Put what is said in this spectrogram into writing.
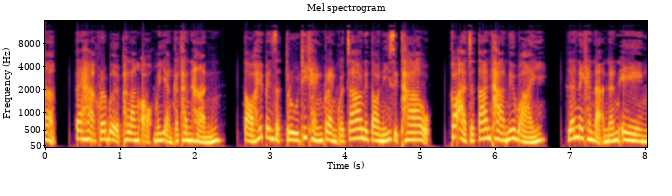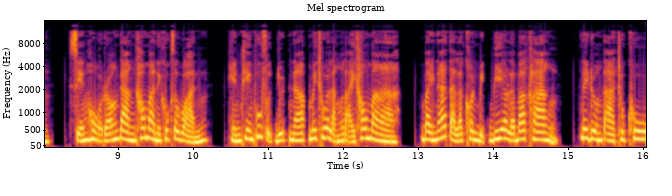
าก แต่หากระเบิดพลังออกมาอย่างกระทันหัน ต่อให้เป็นศัตรูที่แข็งแกร่งกว่าเจ้าในตอนนี้สิบเท่า ก็อาจจะต้านทานไม่ไหว และในขณะนั้นเอง เสียงโห่ร้องดังเข้ามาในคุกสวรรค์เห็นเพียงผู้ฝึกยุทธนับไม่ทั่วหลังไหลเข้ามา ใบหน้าแต่ละคนบิดเบี้ยวและบ้าคลั่ง ในดวงตาทุกคู่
